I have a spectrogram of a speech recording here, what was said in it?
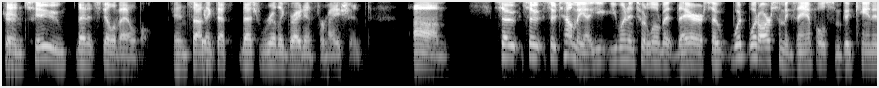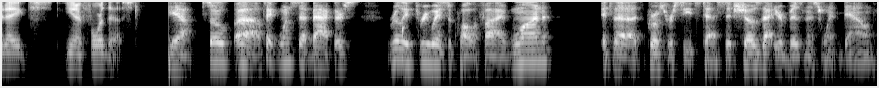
Sure. And two, that it's still available. And so I think that's that's really great information. Um, so, so, so tell me, uh, you, you went into it a little bit there. So, what what are some examples, some good candidates, you know, for this? Yeah. So, uh, I'll take one step back. There's really three ways to qualify. One, it's a gross receipts test. It shows that your business went down.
